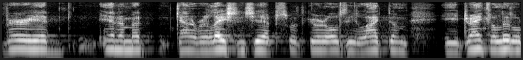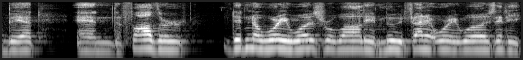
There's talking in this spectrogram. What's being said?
very intimate kind of relationships with girls. He liked them. He drank a little bit, and the father didn't know where he was for a while. He moved, found out where he was, and he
